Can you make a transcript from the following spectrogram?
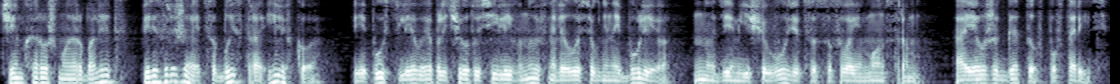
Чем хорош мой арбалет, перезаряжается быстро и легко. И пусть левое плечо от усилий вновь налилось огненной болью, но Дем еще возится со своим монстром, а я уже готов повторить.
